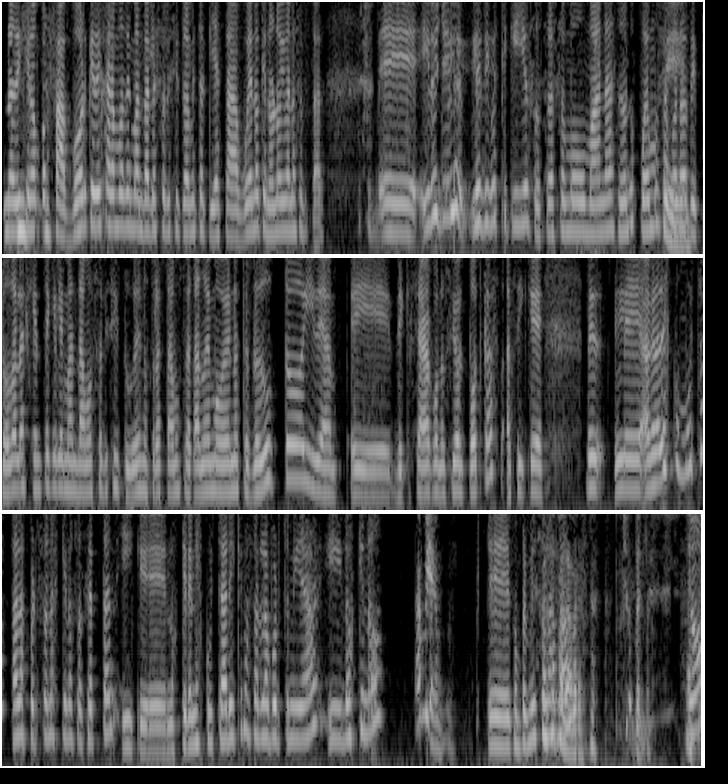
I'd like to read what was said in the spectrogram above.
Nos dijeron por favor que dejáramos de mandarle solicitud de amistad, que ya estaba bueno, que no nos iban a aceptar. Eh, y lo- yo le- les digo, chiquillos, nosotras somos humanas, no nos podemos Sí. acordar de toda la gente que le mandamos solicitudes. Nosotros estamos tratando de mover nuestro producto y de, eh, de que se haga conocido el podcast. Así que le, le agradezco mucho a las personas que nos aceptan y que nos quieren escuchar y que nos dan la oportunidad. Y los que no, También. eh, con permiso, damas, palabra. chúpenla. No,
